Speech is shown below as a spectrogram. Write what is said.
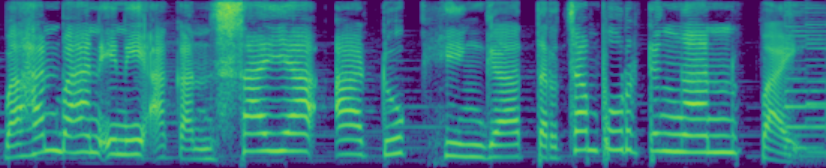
bahan-bahan ini akan saya aduk hingga tercampur dengan baik.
